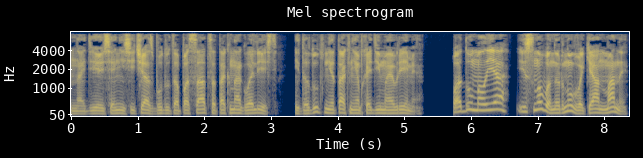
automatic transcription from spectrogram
Надеюсь, они сейчас будут опасаться так нагло лезть и дадут мне так необходимое время. Подумал я и снова нырнул в океан маны,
